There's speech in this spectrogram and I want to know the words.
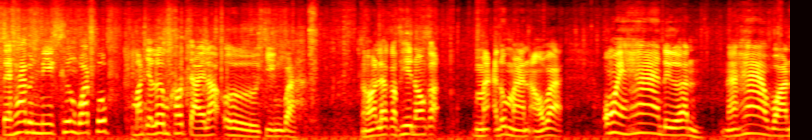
แต่ถ้ามันมีเครื่องวัดปุ๊บมันจะเริ่มเข้าใจแล้ว เออจริงป่ะเนาะแล้วก็พี่น้องก็มาอนุมานเอาว่า อ้อยห้าเดือนนะห้าวัน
